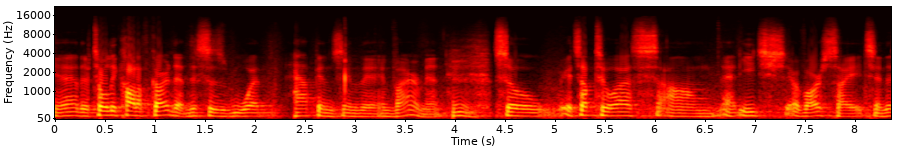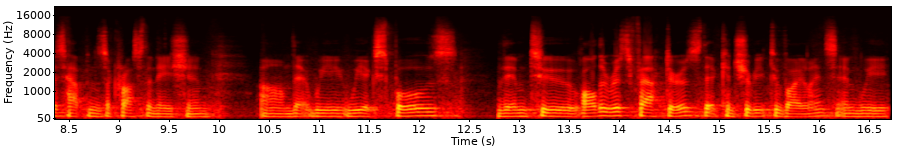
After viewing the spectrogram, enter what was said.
yeah they're totally caught off guard that this is what happens in the environment. So it's up to us um, at each of our sites, and this happens across the nation, um, that we we expose them to all the risk factors that contribute to violence, and we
